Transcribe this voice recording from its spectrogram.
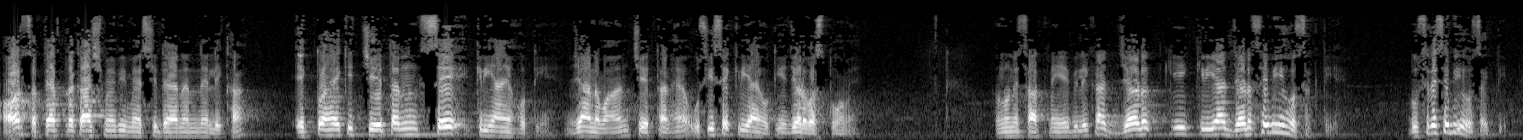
और सत्यार्थ प्रकाश में भी महर्षि दयानंद ने लिखा, एक तो है कि चेतन से क्रियाएँ होती हैं। जानवान चेतन है, उसी से क्रियाएँ होती हैं जड़ वस्तुओं में। उन्होंने साथ में यह भी लिखा, जड़ की क्रिया जड़ से भी हो सकती है, दूसरे से भी हो सकती है।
